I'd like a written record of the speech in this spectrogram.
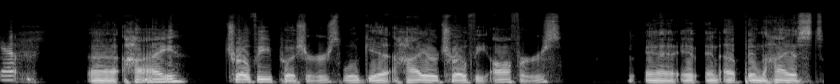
Yep. Uh, high trophy pushers will get higher trophy offers. Uh, and up in the highest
